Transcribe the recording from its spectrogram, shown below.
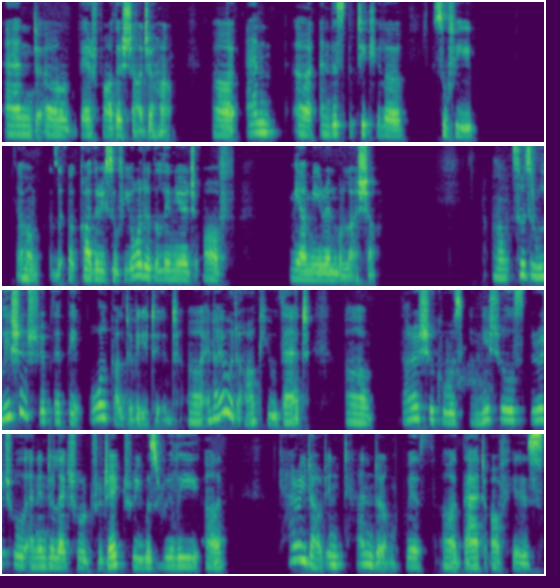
and uh, their father Shah Jahan, uh, and uh, and this particular Sufi um, the Qadri Sufi order, the lineage of Mian Mir and Mullah Shah. Um, so it's a relationship that they all cultivated. Uh, and I would argue that uh, Dara Shukoh's initial spiritual and intellectual trajectory was really uh, carried out in tandem with uh, that of his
